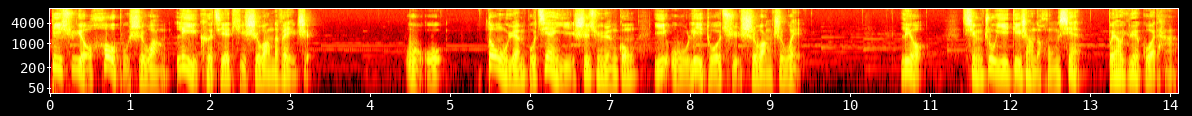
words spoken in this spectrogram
必须有候补狮王立刻接替狮王的位置。五，动物园不建议狮群员工以武力夺取狮王之位。六，请注意地上的红线，不要越过它。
